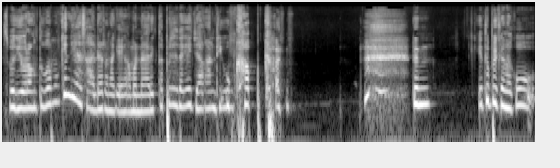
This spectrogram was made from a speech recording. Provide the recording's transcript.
Sebagai orang tua mungkin dia sadar anaknya nggak menarik tapi setidaknya jangan diungkapkan. Dan itu bikin aku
